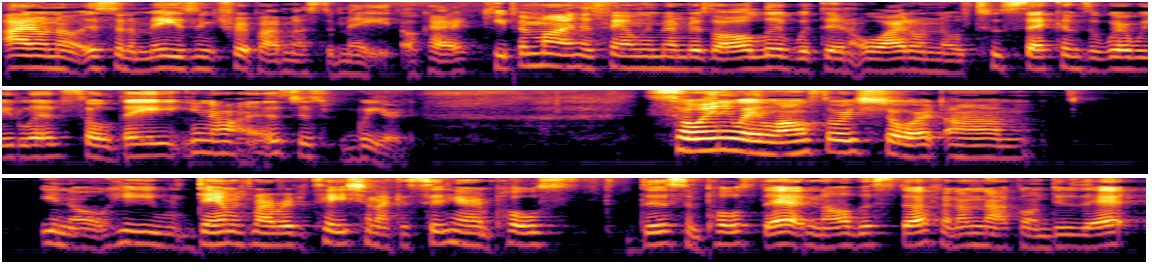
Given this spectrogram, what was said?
I don't know, it's an amazing trip I must have made, okay? Keep in mind, his family members all live within, oh, I don't know, two seconds of where we live. So they, you know, it's just weird. So anyway, long story short, um, you know, he damaged my reputation. I could sit here and post this and post that and all this stuff, and I'm not going to do that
